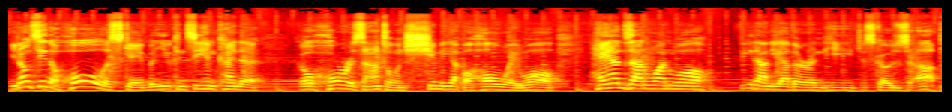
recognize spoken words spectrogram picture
You don't see the whole escape, but you can see him kind of go horizontal and shimmy up a hallway wall. Hands on one wall, feet on the other, and he just goes up.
